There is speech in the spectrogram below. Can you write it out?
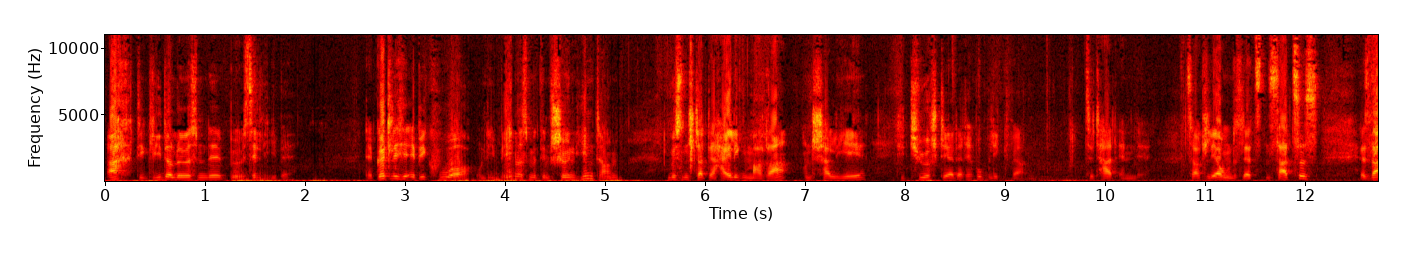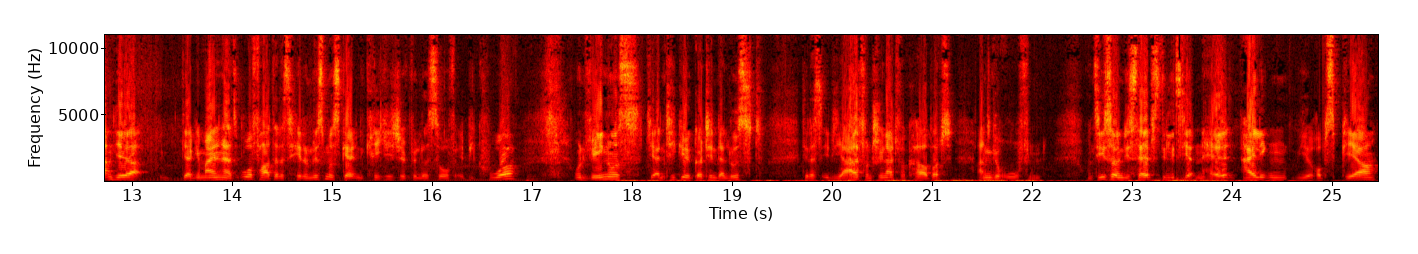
ach, die gliederlösende, böse Liebe. Der göttliche Epikur und die Venus mit dem schönen Hintern müssen statt der heiligen Marat und Chalier die Türsteher der Republik werden. Zitat Ende. Zur Erklärung des letzten Satzes. Es werden hier der gemeinhin als Urvater des Hedonismus geltende griechische Philosoph Epikur und Venus, die antike Göttin der Lust, die das Ideal von Schönheit verkörpert, angerufen. Und sie sollen die selbststilisierten Heiligen wie Robespierre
